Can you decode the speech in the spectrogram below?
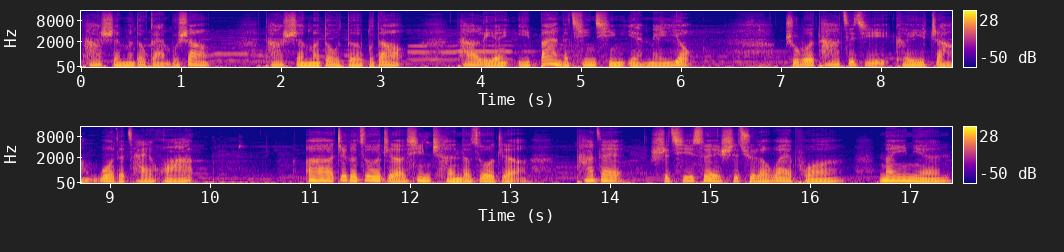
她什么都赶不上，她什么都得不到，她连一半的亲情也没有，除了她自己可以掌握的才华。呃，这个作者姓陈的作者，他在十七岁失去了外婆。那一年，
